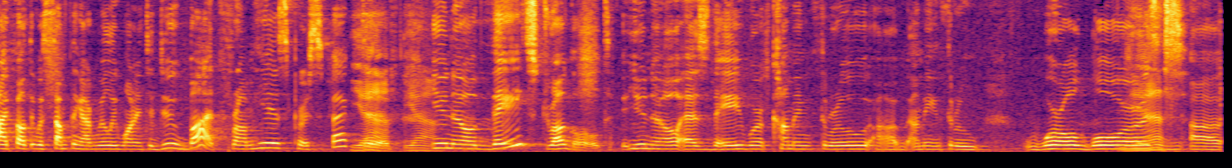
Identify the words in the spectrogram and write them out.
I felt it was something I really wanted to do. But from his perspective, yeah. yeah. you know, they struggled, you know, as they were coming through, um, I mean, through world wars, Yes. uh,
